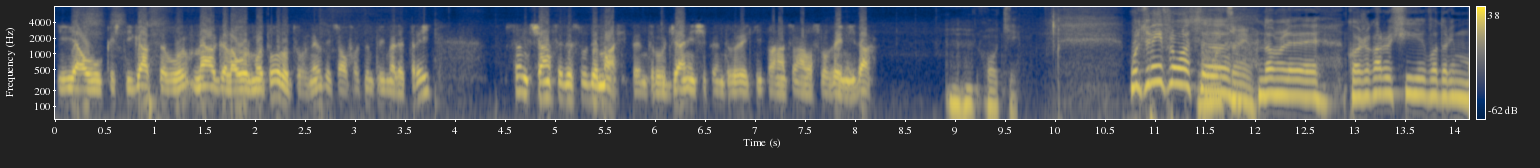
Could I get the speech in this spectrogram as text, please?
ei au câștigat să ur- meargă la următorul turneu, deci au fost în primele trei. Sunt șanse destul de mari pentru Gianni și pentru echipa națională a Sloveniei, da. Mm-hmm. Ok. Mulțumim frumos, Mulțumim. domnule Cojocaru, și vă dorim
